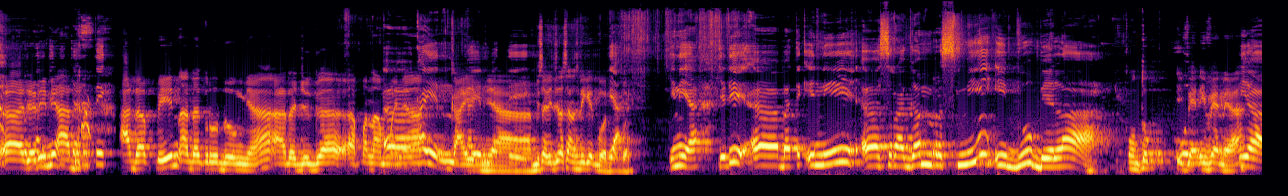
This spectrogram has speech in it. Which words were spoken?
Eh, jadi ini ada Cantik. ada pin, ada kerudungnya, ada juga apa namanya Eh, kain, kain kainnya. batik. Bisa dijelaskan sedikit, Bu? Ya, ini ya. Jadi eh, batik ini eh, seragam resmi Ibu Bella. Untuk event-event ya? Iya,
